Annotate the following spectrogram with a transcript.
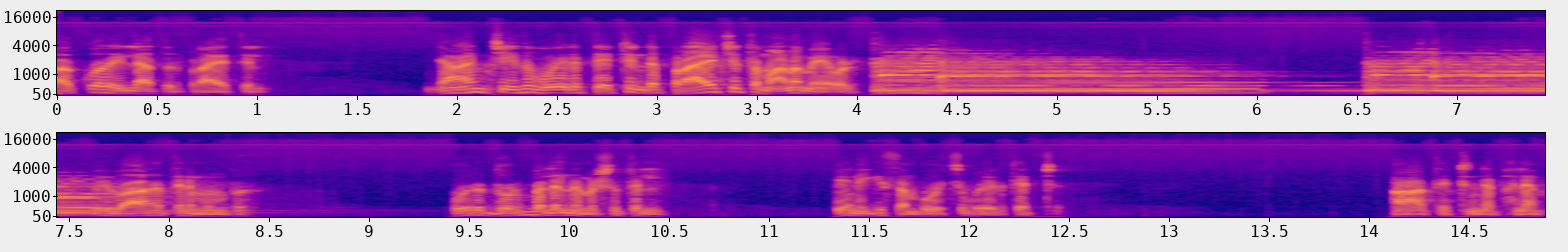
പക്വതയില്ലാത്തൊരു പ്രായത്തിൽ ഞാൻ ചെയ്തു പോയൊരു തെറ്റിന്റെ പ്രായച്ചിത്തമാണ് മേവൾ. വിവാഹത്തിന് മുമ്പ് ഒരു ദുർബല നിമിഷത്തിൽ എനിക്ക് സംഭവിച്ചു പോയൊരു തെറ്റ്. ആ തെറ്റിന്റെ ഫലം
